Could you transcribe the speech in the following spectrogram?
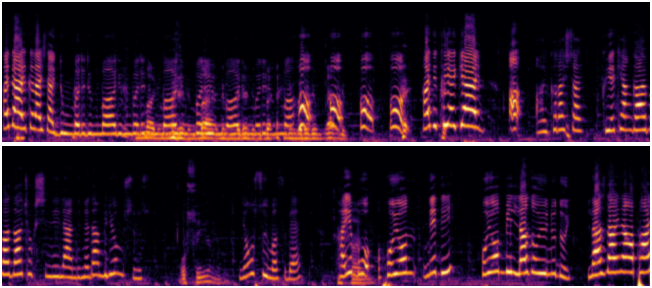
Hadi arkadaşlar dumbada dumba dumbada dumba dumbada dumba dumbada dumba ho ho ho ho hadi kıyaken. Aa, arkadaşlar kıyaken galiba daha çok sinirlendi. Neden biliyor musunuz? O suyuyor mu? Ne o suyması be? Hayır bu hoyon ne di? Hoyon bir Laz oyunudur. Lazlar ne yapar?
